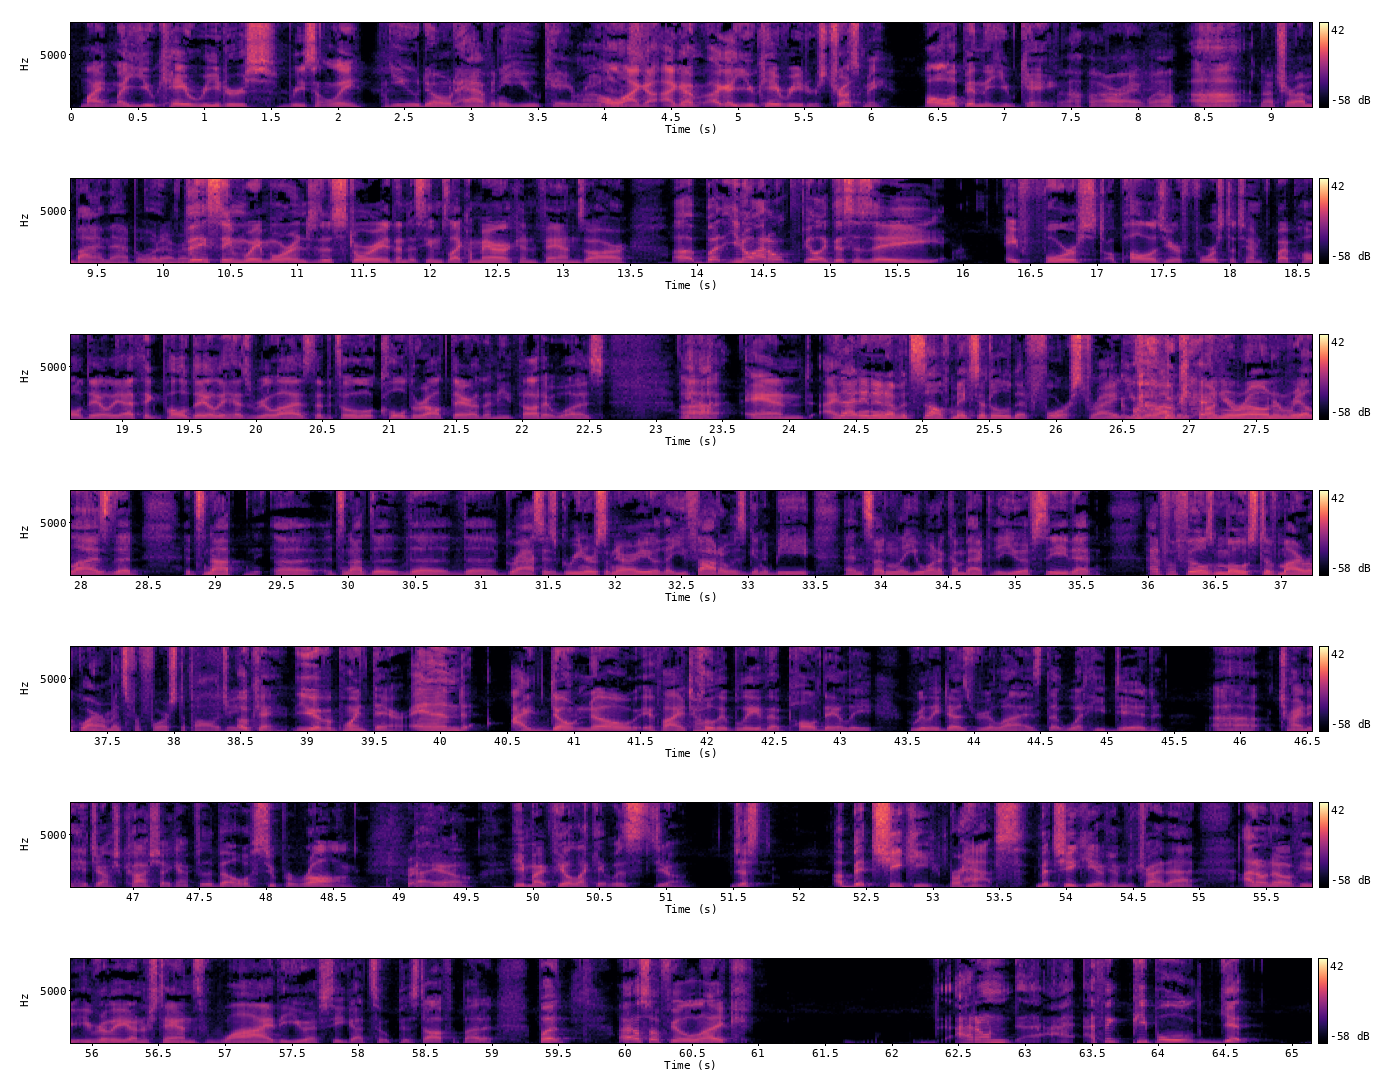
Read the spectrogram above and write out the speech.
my my UK readers recently. You don't have any UK readers. Oh, I got I got I got UK readers. Trust me, all up in the UK. All right, well, not sure I'm buying that, but whatever. They seem way more into this story than it seems like American fans are. Uh, but you know, I don't feel like this is a a forced apology or forced attempt by Paul Daley. I think Paul Daley has realized that it's a little colder out there than he thought it was. Uh, and I, that in and of itself makes it a little bit forced, right? You go out on your own and realize that it's not uh, it's not the, the the grass is greener scenario that you thought it was going to be, and suddenly you want to come back to the UFC. That that fulfills most of my requirements for forced apology. Okay, you have a point there. And I don't know if I totally believe that Paul Daley really does realize that what he did, uh, trying to hit Josh Koscheck after the bell was super wrong. Uh, you know, he might feel like it was, you know, just a bit cheeky, perhaps, a bit cheeky of him to try that. I don't know if he, he really understands why the UFC got so pissed off about it, but I also feel like I don't. I, I think people get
